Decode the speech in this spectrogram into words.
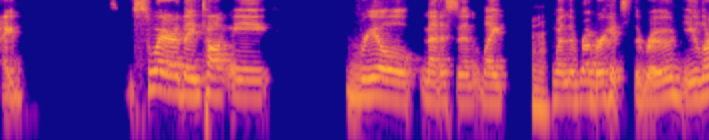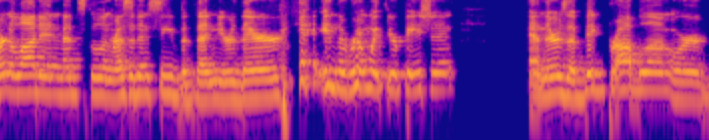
I swear, they taught me real medicine, like hmm. when the rubber hits the road. You learn a lot in med school and residency, but then you're there in the room with your patient and there's a big problem or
